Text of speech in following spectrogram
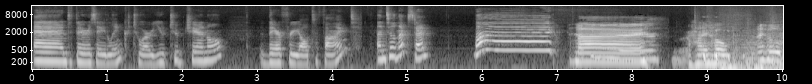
And there's a link to our YouTube channel there for y'all to find. Until next time, bye! Happy Bye. I hope. I hope.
